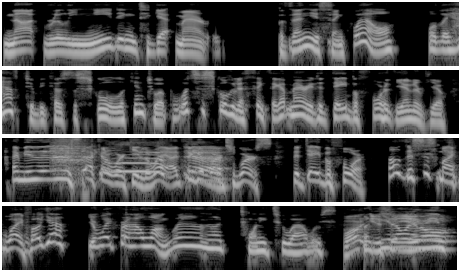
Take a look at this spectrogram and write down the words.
not really needing to get married. But then you think, well, well, they have to because the school look into it. But what's the school going to think? They got married a day before the interview. I mean, it's not going to work either way. I think it works worse the day before. Oh, this is my wife. Oh, yeah. Your wife for how long? Well, like 22 hours. But Like, you, you see, know what you I know, mean?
